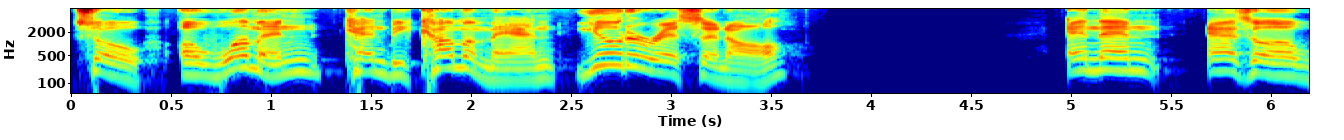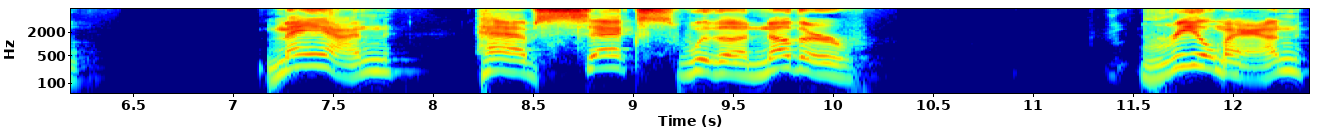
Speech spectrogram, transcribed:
So a woman can become a man, uterus and all, and then as a man have sex with another real man,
